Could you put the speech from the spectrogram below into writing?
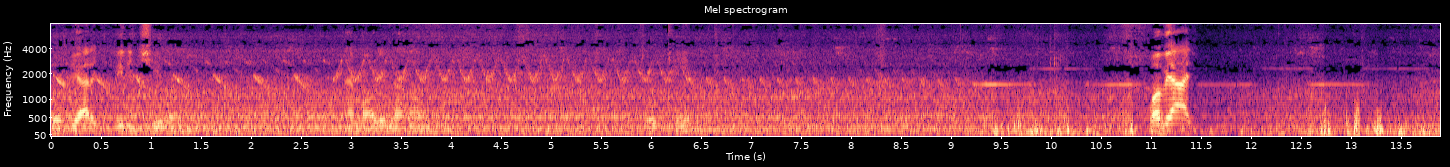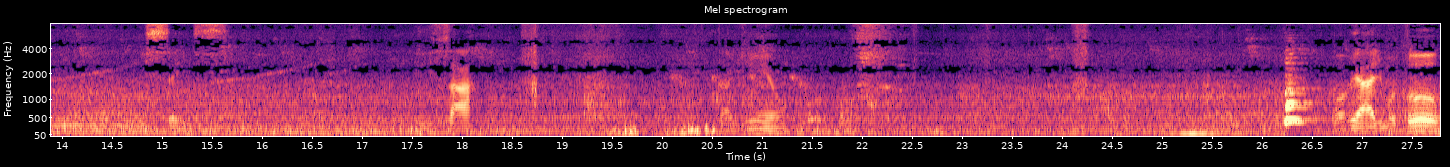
Rodoviária de Piritiba. né? Não é mole não. Pouquinho. Boa viagem. Seis. Pisar. Tadinho. Boa viagem, motor.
